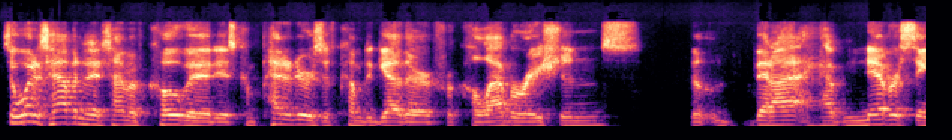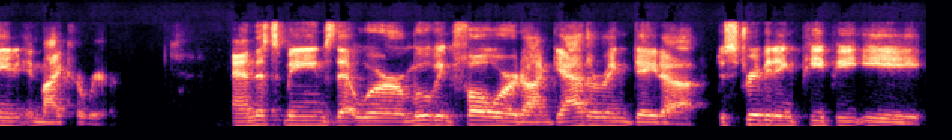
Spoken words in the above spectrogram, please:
So what has happened in a time of COVID is competitors have come together for collaborations that, that I have never seen in my career. And this means that we're moving forward on gathering data, distributing PPE,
